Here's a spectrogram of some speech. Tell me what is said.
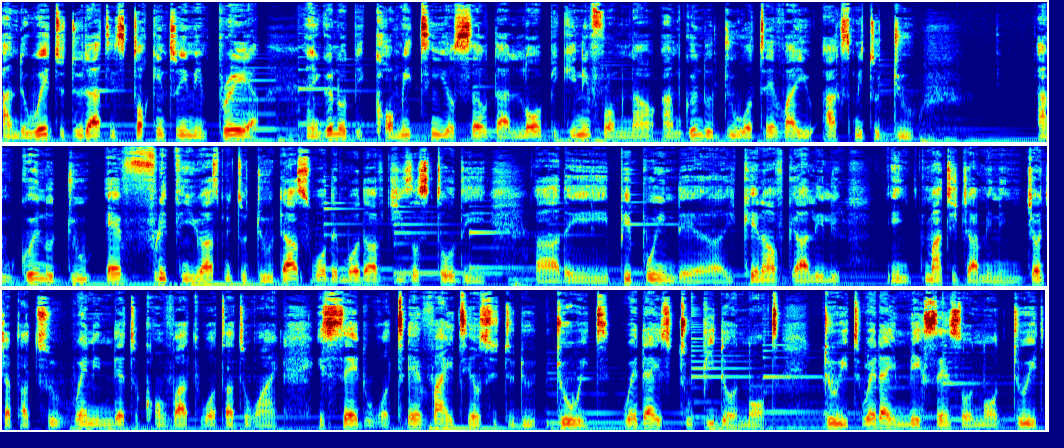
And the way to do that is talking to him in prayer. And you're going to be committing yourself that, Lord, beginning from now, I'm going to do whatever you ask me to do. I'm going to do everything you ask me to do. That's what the mother of Jesus told the uh, the people in the uh, Cana of Galilee in Matthew, I mean in John chapter 2, when he needed to convert water to wine. He said, Whatever it tells you to do, do it. Whether it's stupid or not, do it. Whether it makes sense or not, do it.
